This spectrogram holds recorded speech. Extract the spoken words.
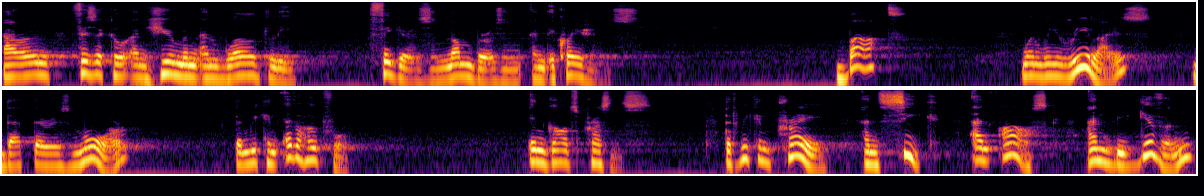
our own physical and human and worldly figures and numbers and, and equations. But when we realize that there is more than we can ever hope for in God's presence, that we can pray and seek and ask and be given,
